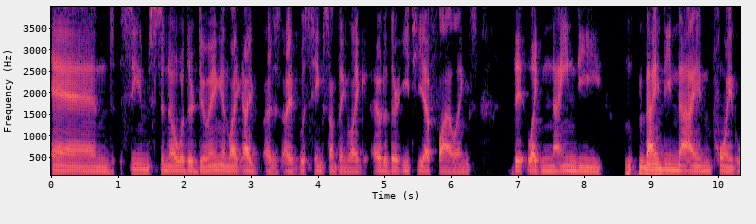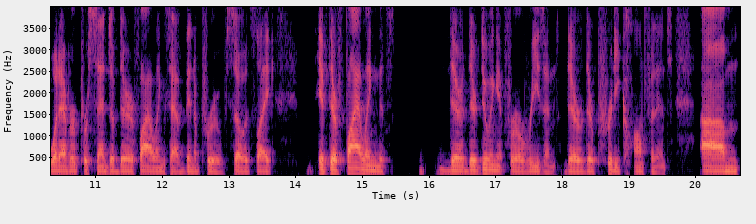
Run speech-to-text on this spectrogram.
and seems to know what they're doing. And like I, I, I was seeing something like out of their ETF filings that like 90, 99 point whatever percent of their filings have been approved. So it's like if they're filing that's they're they're doing it for a reason. They're they're pretty confident. Um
